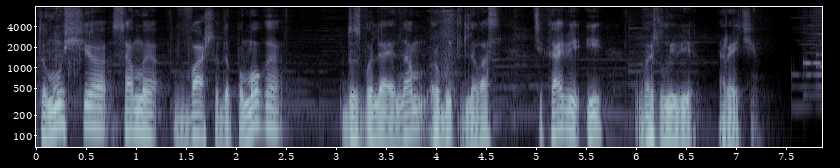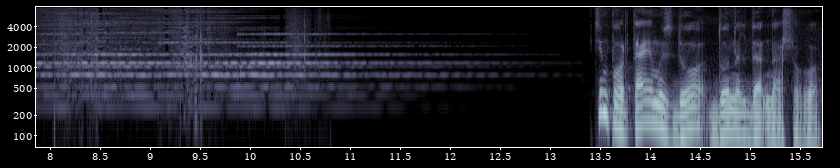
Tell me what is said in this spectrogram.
тому що саме ваша допомога дозволяє нам робити для вас цікаві і важливі речі. Втім, повертаємось до Дональда нашого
